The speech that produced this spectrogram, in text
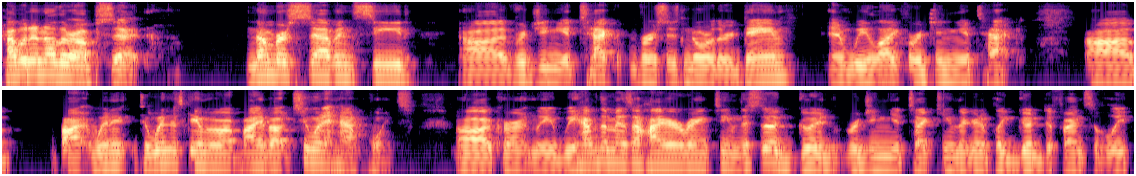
How about another upset? Number seven seed uh, Virginia Tech versus Notre Dame, and we like Virginia Tech uh, by winning to win this game by about two and a half points. Uh, currently, we have them as a higher ranked team. This is a good Virginia Tech team. They're going to play good defensively,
